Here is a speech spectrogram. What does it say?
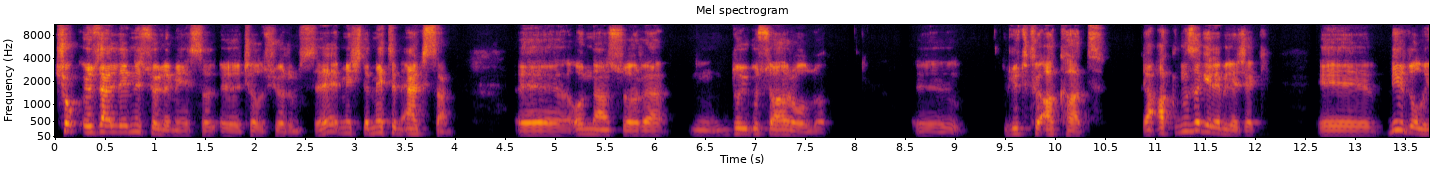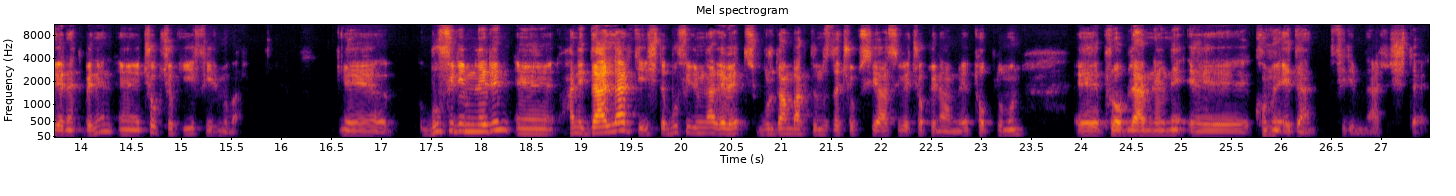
çok özellerini söylemeye eee, çalışıyorum size. İşte Metin Erksan, eee, ondan sonra, Duygu Sağıroğlu, eee, Lütfü Akat. Ya aklınıza gelebilecek, eee, bir dolu yönetmenin, eee, çok çok iyi filmi var. Eee, bu filmlerin, eee, hani derler ki işte bu filmler evet, buradan baktığımızda çok siyasi ve çok önemli. Toplumun, eee, problemlerini, eee, konu eden filmler. İşte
